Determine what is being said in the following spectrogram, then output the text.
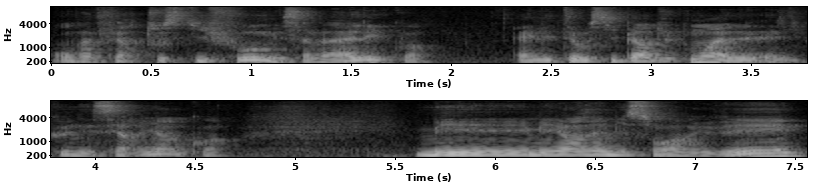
on va faire tout ce qu'il faut, mais ça va aller quoi. Elle était aussi perdue que moi, elle, elle y connaissait rien quoi. Mes meilleurs amis sont arrivés,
